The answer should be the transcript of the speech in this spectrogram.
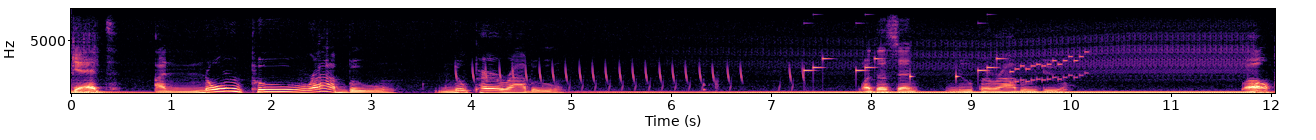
get a Norpurabu. Nuperabu. What does a Nuperabu do? Well.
